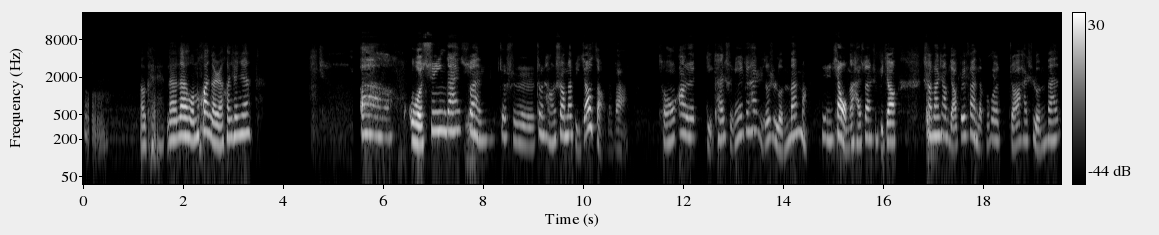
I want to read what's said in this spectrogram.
嗯，OK，那那我们换个人，换圈圈。啊，我是应该算就是正常上班比较早的吧。从二月底开始，因为最开始都是轮班嘛，嗯，像我们还算是比较上班上比较规范的，不过主要还是轮班。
